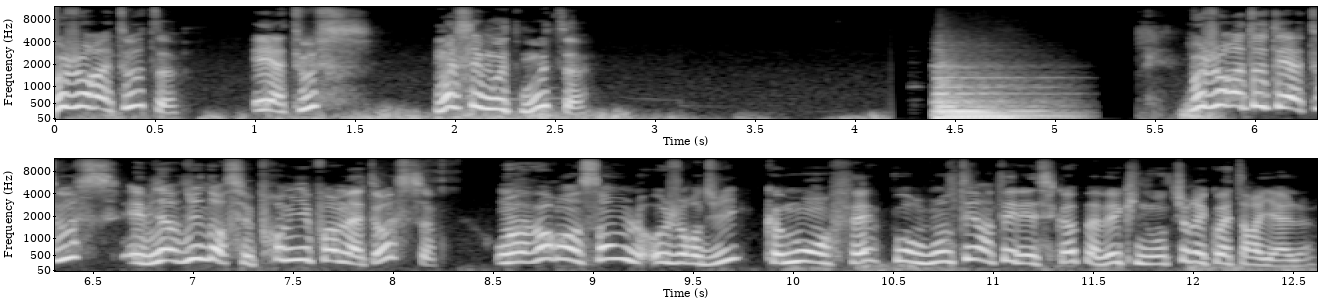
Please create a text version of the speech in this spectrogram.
Bonjour à toutes et à tous, moi c'est Moutmout. Bonjour à toutes et à tous et bienvenue dans ce premier point matos. On va voir ensemble aujourd'hui comment on fait pour monter un télescope avec une monture équatoriale.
